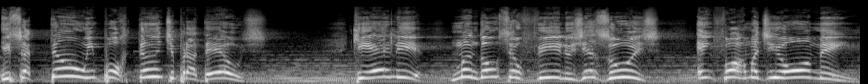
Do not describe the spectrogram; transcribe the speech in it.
Isso é tão importante para Deus que ele mandou o seu filho Jesus em forma de homem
